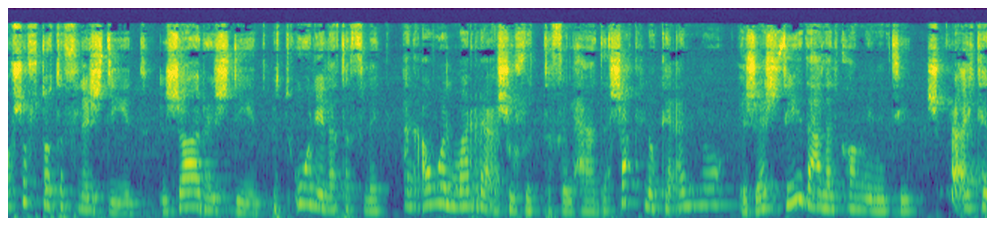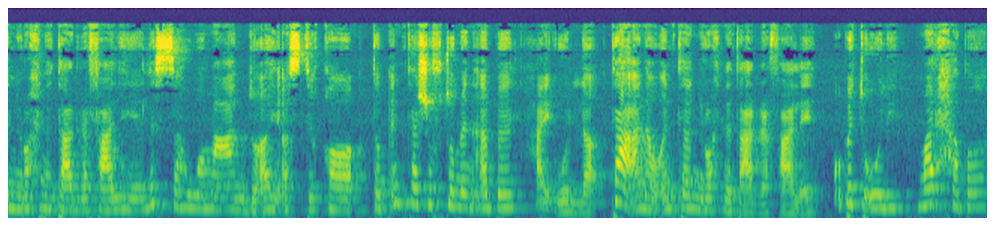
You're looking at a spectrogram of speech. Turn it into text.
وشفتوا طفل جديد جار جديد. بتقولي لطفلك أنا أول مرة أشوف الطفل هذا. شكله كأنه إجا جديد على الكوميونتي شو رأيك نروح نتعرف عليه؟ لسه هو ما عنده أي أصدقاء. طب أنت شفته من قبل؟ حيقول لا. تعا أنا وأنت نروح نتعرف عليه. وبتقولي مرحبا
